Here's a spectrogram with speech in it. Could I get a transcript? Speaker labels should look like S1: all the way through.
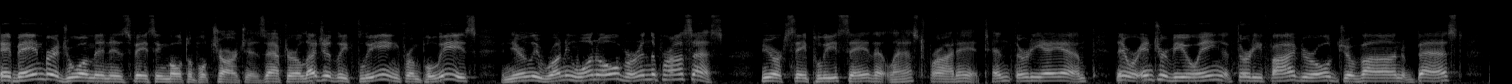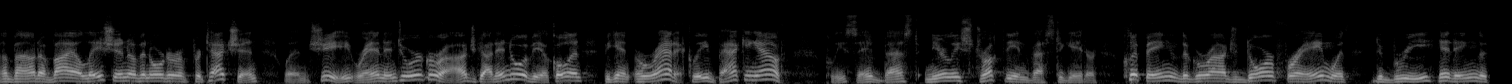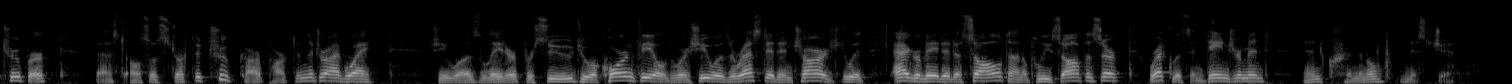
S1: A Bainbridge woman is facing multiple charges after allegedly fleeing from police and nearly running one over in the process. New York State Police say that last Friday at 10:30 a.m. they were interviewing 35-year-old Jovan Best about a violation of an order of protection when she ran into her garage, got into a vehicle and began erratically backing out. Police say Best nearly struck the investigator, clipping the garage door frame with debris hitting the trooper. Best also struck the troop car parked in the driveway. She was later pursued to a cornfield where she was arrested and charged with aggravated assault on a police officer, reckless endangerment, and criminal mischief.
